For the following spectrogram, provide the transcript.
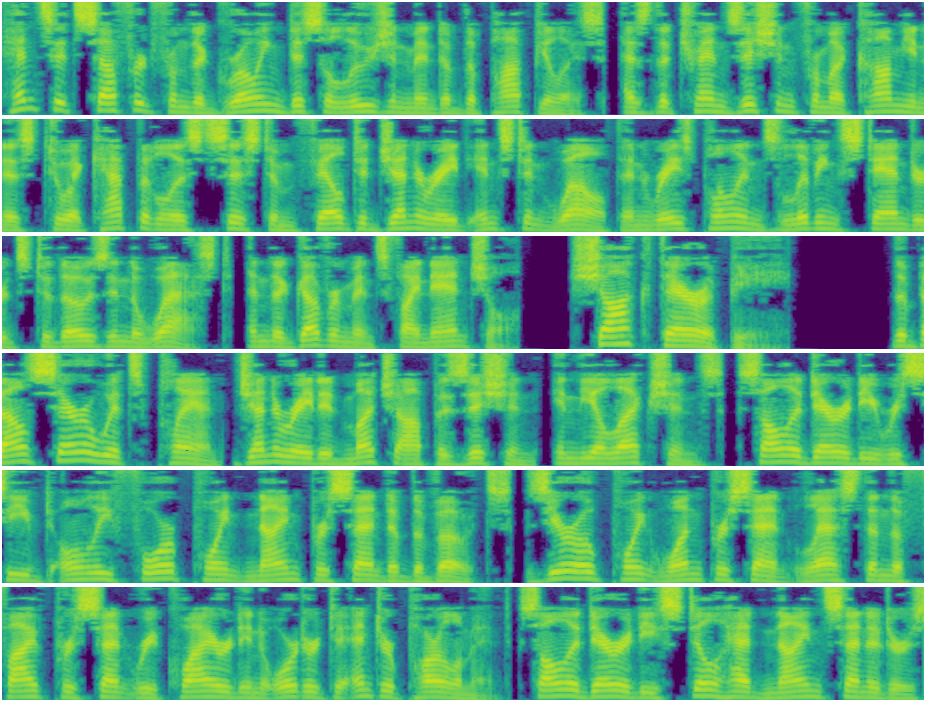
Hence it suffered from the growing disillusionment of the populace, as the transition from a communist to a capitalist system failed to generate instant wealth and raise Poland's living standards to those in the West, and the government's financial shock therapy the Balcerowicz plan generated much opposition. In the elections, Solidarity received only 4.9% of the votes, 0.1% less than the 5% required in order to enter parliament. Solidarity still had 9 senators,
